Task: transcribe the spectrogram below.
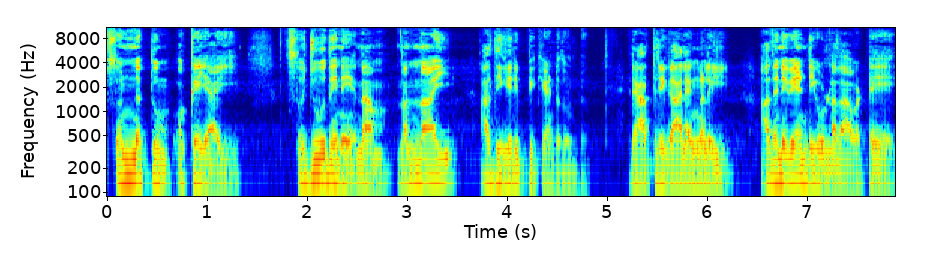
സുന്നത്തും ഒക്കെയായി സുജൂദിനെ നാം നന്നായി അധികരിപ്പിക്കേണ്ടതുണ്ട്. രാത്രികാലങ്ങളിൽ അതിനുവേണ്ടിയുള്ളതാവട്ടെ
